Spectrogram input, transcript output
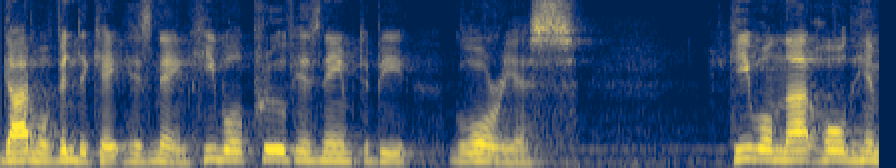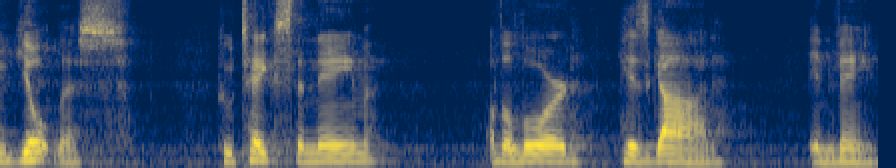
God will vindicate his name, he will prove his name to be glorious. He will not hold him guiltless who takes the name of the Lord his God in vain.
